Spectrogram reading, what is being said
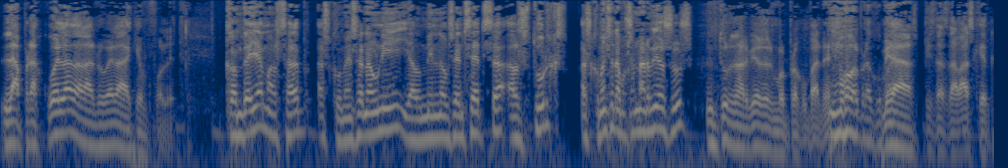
La preqüela de la novel·la de Ken Follett. Com dèiem, els àrabs es comencen a unir i el 1916 els turcs es comencen a posar nerviosos Un tour nerviós és molt preocupant, eh? Molt preocupant. Mira les pistes de bàsquet,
